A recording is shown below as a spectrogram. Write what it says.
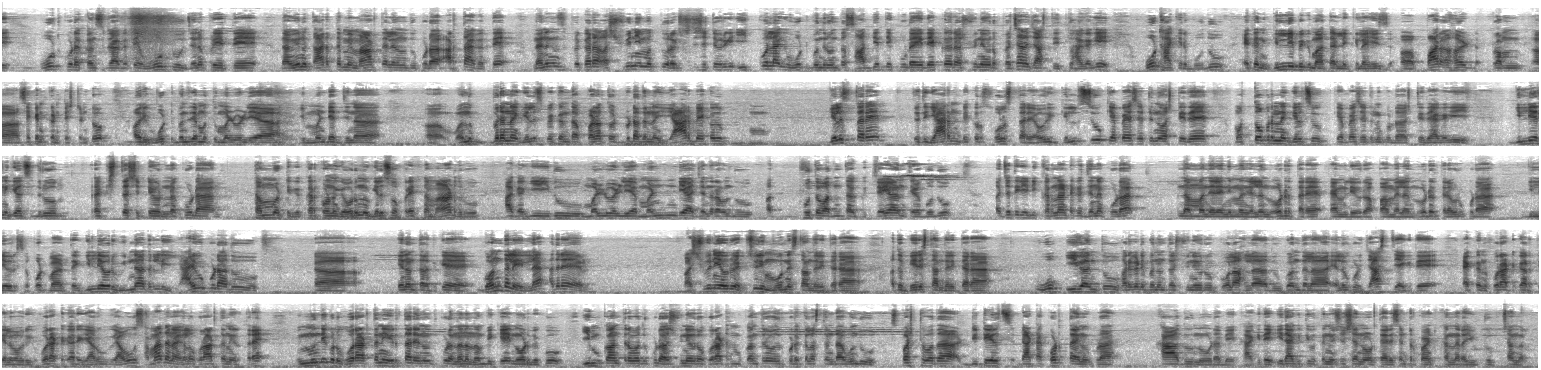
ಓಟ್ ಕೂಡ ಕನ್ಸಿಡರ್ ಆಗುತ್ತೆ. ಓಟು ಜನಪ್ರಿಯತೆ, ನಾವೇನು ತಾರತಮ್ಯ ಮಾಡ್ತಾ ಇಲ್ಲ ಅನ್ನೋದು ಕೂಡ ಅರ್ಥ ಆಗುತ್ತೆ. ನನಗನ್ಸಿದ ಪ್ರಕಾರ ಅಶ್ವಿನಿ ಮತ್ತು ರಕ್ಷಿತ್ ಶೆಟ್ಟಿ ಅವರಿಗೆ ಈಕ್ವಲ್ ಆಗಿ ಓಟ್ ಬಂದಿರುವಂಥ ಸಾಧ್ಯತೆ ಕೂಡ ಇದೆ. ಯಾಕಂದ್ರೆ ಅಶ್ವಿನಿ ಅವರ ಪ್ರಚಾರ ಜಾಸ್ತಿ ಇತ್ತು. ಹಾಗಾಗಿ ಓಟ್ ಹಾಕಿರ್ಬೋದು. ಯಾಕಂದ್ರೆ ಗಿಲ್ಲಿ ಬಗ್ಗೆ ಮಾತಾಡಲಿಕ್ಕಿಲ್ಲ is far heard from second contestant ಅವ್ರಿಗೆ ಓಟ್ ಬಂದಿದೆ ಮತ್ತು ಮಳವಳ್ಳಿಯ ಈ ಮಂಡ್ಯದ ಜನ ಆ, ಒಂದೊಬ್ಬರನ್ನ ಗೆಲ್ಲಿಸ್ಬೇಕಂತ ಪಣ ತೊಟ್ಬಿಟ್ಟು ಅದನ್ನು ಯಾರು ಬೇಕಾದ್ರೂ ಗೆಲ್ಲಿಸ್ತಾರೆ. ಜೊತೆಗೆ ಯಾರನ್ನು ಬೇಕಾದ್ರೂ ಸೋಲಿಸ್ತಾರೆ. ಅವ್ರಿಗೆ ಗೆಲ್ಲಿಸೋ ಕೆಪಾಸಿಟಿನೂ ಅಷ್ಟಿದೆ. ಮತ್ತೊಬ್ಬರನ್ನ ಗೆಲ್ಲಿಸೋ ಕೆಪಾಸಿಟಿನೂ ಕೂಡ ಅಷ್ಟಿದೆ. ಹಾಗಾಗಿ ಗಿಲ್ಲಿಯನ್ನು ಗೆಲ್ಲಿಸಿದ್ರು ರಕ್ಷಿತಾ ಶೆಟ್ಟಿ ಅವ್ರನ್ನ ಕೂಡ ತಮ್ಮೊಟ್ಟಿಗೆ ಕರ್ಕೊಂಡೋಗಿ ಅವರನ್ನು ಗೆಲ್ಲಿಸುವ ಪ್ರಯತ್ನ ಮಾಡಿದ್ರು. ಹಾಗಾಗಿ ಇದು ಮಳ್ಳವಳ್ಳಿಯ ಮಂಡ್ಯ ಜನರ ಒಂದು ಅದ್ಭುತವಾದಂಥ ಜಯ ಅಂತ ಹೇಳ್ಬೋದು. ಜೊತೆಗೆ ಇಡೀ ಕರ್ನಾಟಕ ಜನ ಕೂಡ ನಮ್ಮ ಮನೇಲಿ ನಿಮ್ಮನ್ನೆಲ್ಲ ನೋಡಿರ್ತಾರೆ. ಫ್ಯಾಮಿಲಿಯವರು ಅಪ್ಪ, ಅಮ್ಮ ಎಲ್ಲ ನೋಡಿರ್ತಾರೆ. ಅವರು ಕೂಡ ಗಿಲ್ಲಿಯವ್ರಿಗೆ ಸಪೋರ್ಟ್ ಮಾಡ್ತಾರೆ ಗಿಲ್ಲಿಯವರು ವಿನ್ ಆದ್ರಲ್ಲಿ ಯಾರಿಗೂ ಕೂಡ ಅದು ಏನಂತಾರೆ ಅದಕ್ಕೆ ಗೊಂದಲ ಇಲ್ಲ. ಆದರೆ ಅಶ್ವಿನಿ ಅವರು ಆ್ಯಕ್ಚುಲಿ ಮೂರನೇ ಸ್ಥಾನದಲ್ಲಿದ್ದಾರಾ? ಅಥವಾ ಬೇರೆ ಸ್ಥಾನದಲ್ಲಿದ್ದಾರಾ? ಈಗಂತೂ ಹೊರಗಡೆ ಬಂದಂತ ಅಶ್ವಿನಿಯವರು ಕೋಲಾಹಲ, ಅದು ಗೊಂದಲ ಎಲ್ಲವೂ ಕೂಡ ಜಾಸ್ತಿ ಆಗಿದೆ. ಯಾಕಂದ್ರೆ ಹೋರಾಟಗಾರ ಅವರಿಗೆ? ಹೋರಾಟಗಾರ ಯಾರಿಗೂ ಯಾವಾಗ ಸಮಾಧಾನ ಆಗಲ್ಲ, ಹೋರಾಡ್ತಾನೆ ಇರ್ತಾರೆ. ಇನ್ನು ಮುಂದೆ ಕೂಡ ಹೋರಾಡ್ತಾನೆ ಇರ್ತಾರೆ ಅನ್ನೋದು ಕೂಡ ನನ್ನ ನಂಬಿಕೆ, ನೋಡಬೇಕು. ಈ ಮುಖಾಂತರವಾದರೂ ಕೂಡ ಅಶ್ವಿನಿಯವರ ಹೋರಾಟದ ಮುಖಾಂತರವಾದರೂ ಕೂಡ ಕೆಲಸ ತಂಡ ಒಂದು ಸ್ಪಷ್ಟವಾದ ಡೀಟೇಲ್ಸ್ ಡಾಟಾ ಕೊಡ್ತಾ ಅನ್ನೋದು ಕೂಡ ಕಾದು ನೋಡಬೇಕಾಗಿದೆ. ಇದಾಗಿತ್ತು ಇವತ್ತಿನ ವಿಶೇಷ ನೋಡ್ತಾ ಇರಿ centre point Kannada YouTube channel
